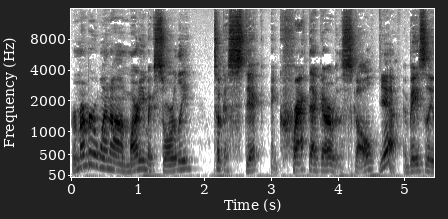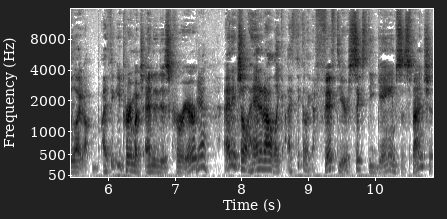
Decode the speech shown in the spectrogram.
Remember when um, Marty McSorley took a stick and cracked that guy over the skull? yeah, And basically, like, I think he pretty much ended his career. Yeah. NHL handed out like I think like a fifty or sixty game suspension.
